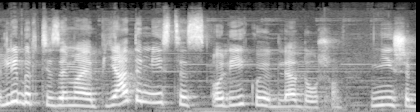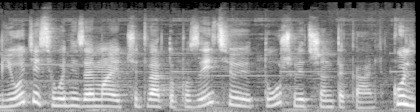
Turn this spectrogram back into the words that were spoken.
Liberty займає п'яте місце з олійкою для душу. Ніше Beauty сьогодні займає четверту позицію туш від Chantecal. Cult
